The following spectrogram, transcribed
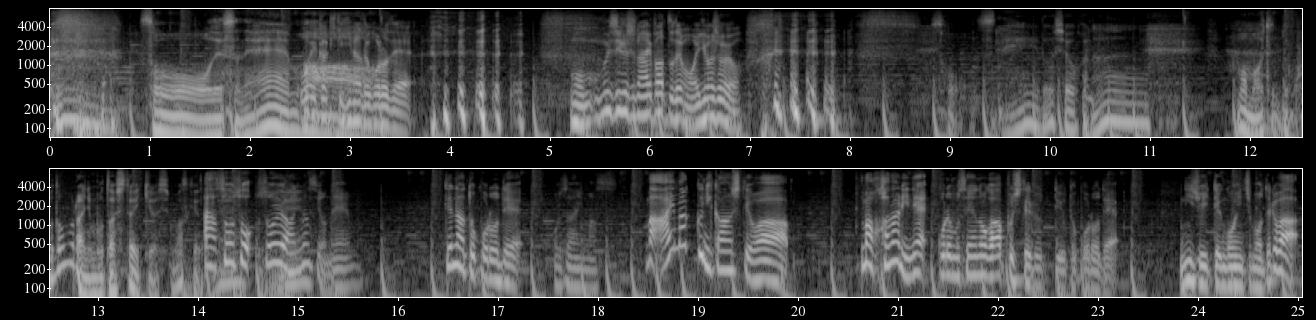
そうですね。まあお絵かき的なところで。もう無印の iPad でも行きましょうよ。そうですね。どうしようかな。まあまあ、ちょっと子供らに持たしたい気はしますけど、ね。あ、そうそう、そういうのありますよ。よね。ってなところでございます。まあ、iMac に関しては、まあ、かなりね、これも性能がアップしてるっていうところで、21.5インチモデルは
